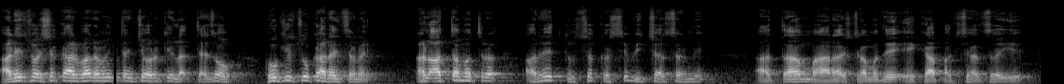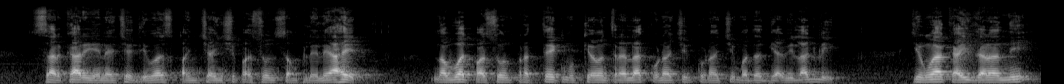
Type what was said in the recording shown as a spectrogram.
अडीच वर्ष कारभार आम्ही त्यांच्यावर केला त्याचा हो की चूक काढायचं नाही. आणि आता मात्र अरे तुझं कसे विचारसरणी? आता महाराष्ट्रामध्ये एका पक्षाचं ये- सरकार येण्याचे दिवस पंच्याऐंशीपासून संपलेले आहेत. नव्वदपासून प्रत्येक मुख्यमंत्र्याला कुणाची कुणाची मदत घ्यावी लागली. किंवा काही जणांनी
